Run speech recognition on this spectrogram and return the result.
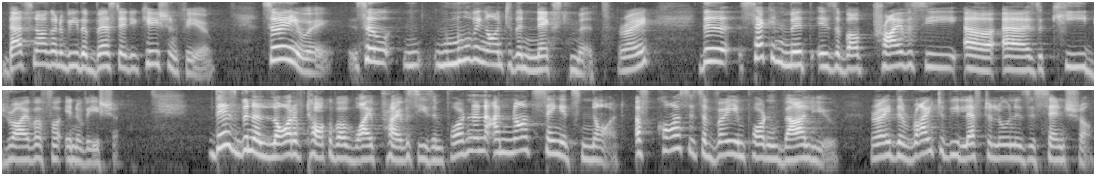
That's not going to be the best education for you. So anyway, so moving on to the next myth, right? The second myth is about privacy uh, as a key driver for innovation there's been a lot of talk about why privacy is important, and I'm not saying it's not. Of course, it's a very important value, right? The right to be left alone is essential.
